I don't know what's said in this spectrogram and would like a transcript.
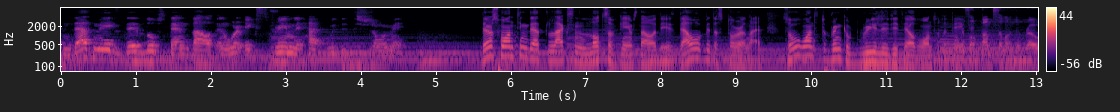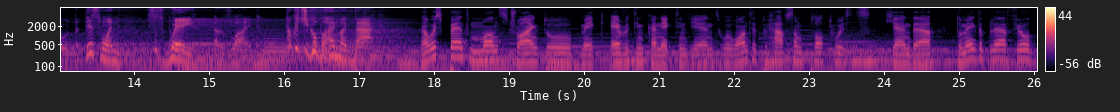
And that makes Deadloop stand out and we're extremely happy with the decision we made. There's one thing that lacks in lots of games nowadays, that will be the storyline. So we wanted to bring a really detailed one to the table. said bumps along the road, but this one, this is way out of line. How could she go behind my back? Now we spent months trying to make everything connect in the end. We wanted to have some plot twists here and there to make the player feel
